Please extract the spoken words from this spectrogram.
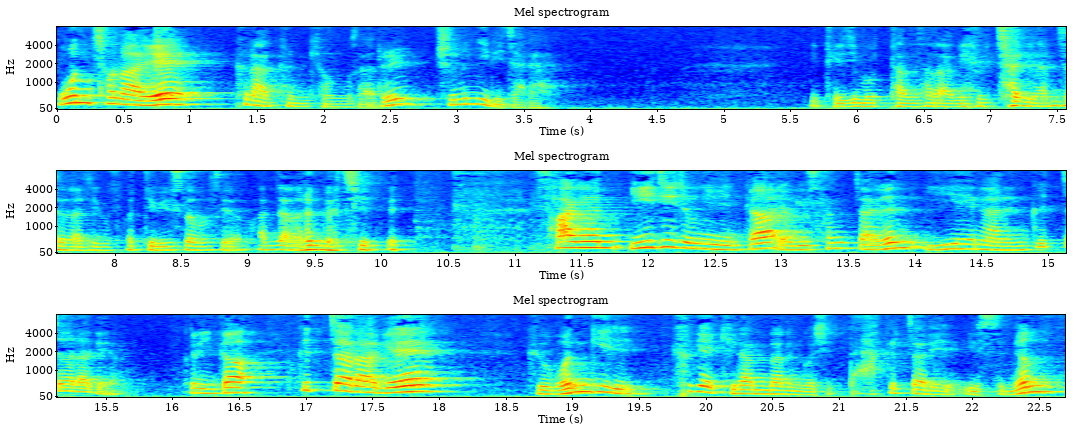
온 천하에 크나큰 경사를 주는 일이잖아요. 되지 못한 사람이 윗자리에 앉아가지고 버티고 있어 보세요. 환장하는 거지. 상은 이지중이니까 여기 상자는 이행하는 끝자락이에요. 그러니까 끝자락에 그 원길 크게 길한다는 것이 딱 끝자리에 있으면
